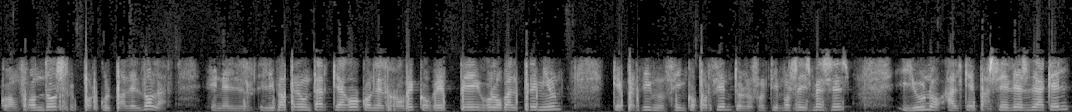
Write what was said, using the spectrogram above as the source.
con fondos por culpa del dólar. En el, le iba a preguntar qué hago con el Robeco BP Global Premium, que he perdido un 5% en los últimos seis meses, y uno al que pasé desde aquel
